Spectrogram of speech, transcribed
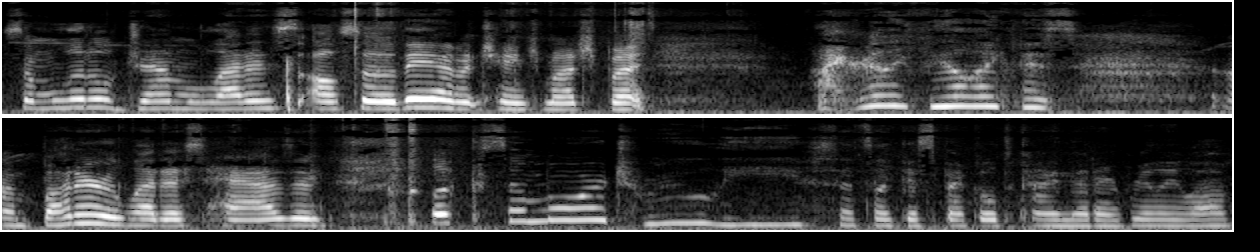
Some little gem lettuce. Also, they haven't changed much, but I really feel like this um, butter lettuce has. And look, some more true leaves. That's like a speckled kind that I really love.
